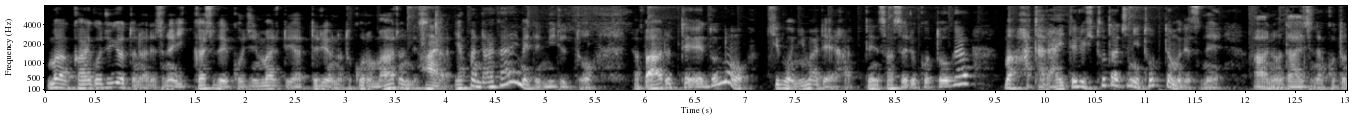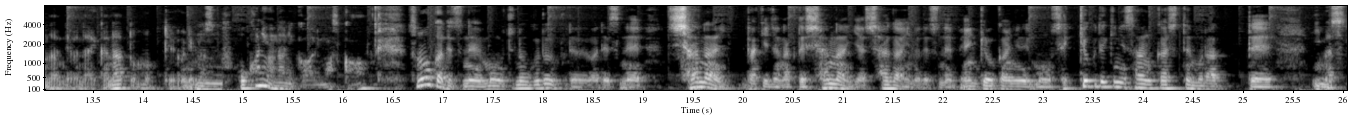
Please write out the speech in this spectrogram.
まあ、介護事業というのはですね、一箇所でこじんまりとやってるようなところもあるんですが、はやっぱり長い目で見ると、やっぱある程度の規模にまで発展させることが、まあ、働いてる人たちにとってもですね、あの、大事なことなんではないかなと思っております。うん他には何かありますか？その他ですね、もううちのグループではですね、社内だけじゃなくて、社内や社外のですね、勉強会にもう積極的に参加してもらっています。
